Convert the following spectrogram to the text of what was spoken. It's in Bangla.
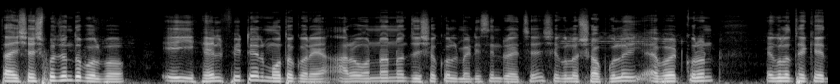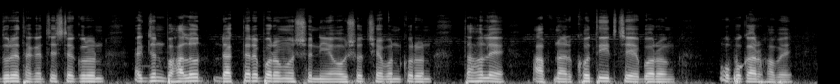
তাই শেষ পর্যন্ত বলব, এই হেলফিটের মতো করে আরও অন্যান্য যে সকল মেডিসিন রয়েছে, সেগুলো সবগুলোই অ্যাভয়েড করুন। এগুলো থেকে দূরে থাকার চেষ্টা করুন। একজন ভালো ডাক্তারের পরামর্শ নিয়ে ঔষধ সেবন করুন, তাহলে আপনার ক্ষতির চেয়ে বরং উপকার হবে।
